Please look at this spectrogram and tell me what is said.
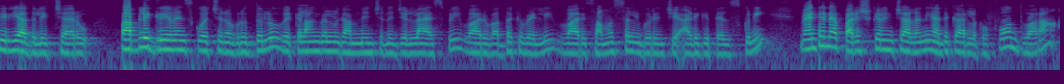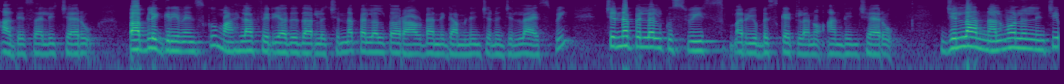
ఫిర్యాదులు ఇచ్చారు. పబ్లిక్ గ్రీవెన్స్కు వచ్చిన వృద్ధులు వికలాంగులను గమనించిన జిల్లా ఎస్పీ వారి వద్దకు వెళ్ళి వారి సమస్యల గురించి అడిగి తెలుసుకుని వెంటనే పరిష్కరించాలని అధికారులకు ఫోన్ ద్వారా ఆదేశాలు ఇచ్చారు. పబ్లిక్ గ్రీవెన్స్కు మహిళా ఫిర్యాదుదారులు చిన్నపిల్లలతో రావడాన్ని గమనించిన జిల్లా ఎస్పీ చిన్నపిల్లలకు స్వీట్స్ మరియు బిస్కెట్లను అందించారు. జిల్లా నల్మూలల నుంచి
